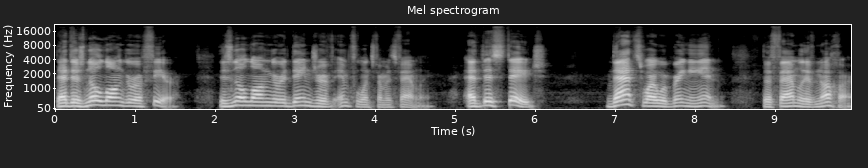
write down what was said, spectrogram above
that there's no longer a fear. There's no longer a danger of influence from his family. At this stage, that's why we're bringing in the family of Nachar,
